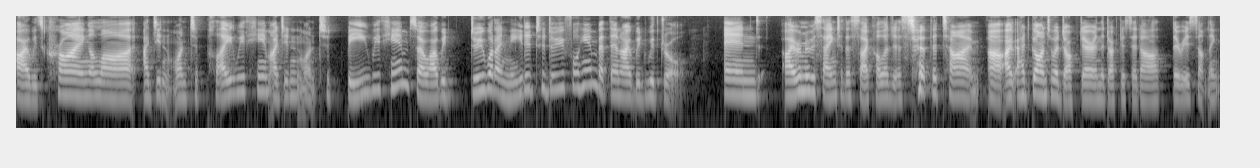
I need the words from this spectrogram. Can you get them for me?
I was crying a lot. I didn't want to play with him. I didn't want to be with him. So I would do what I needed to do for him, but then I would withdraw. And I remember saying to the psychologist at the time, uh, I had gone to a doctor, and the doctor said, Oh, there is something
